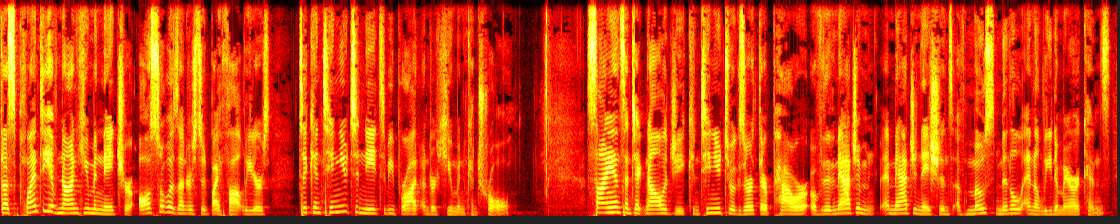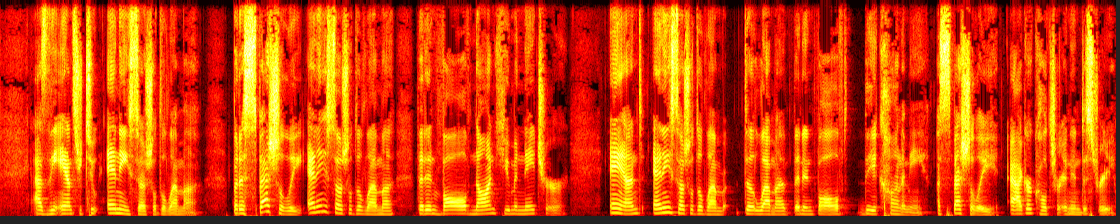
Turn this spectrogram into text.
Thus, plenty of non human nature also was understood by thought leaders to continue to need to be brought under human control. Science and technology continued to exert their power over the imagine, imaginations of most middle and elite Americans as the answer to any social dilemma, but especially any social dilemma that involved non-human nature and any social dilemma, dilemma that involved the economy, especially agriculture and industry.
